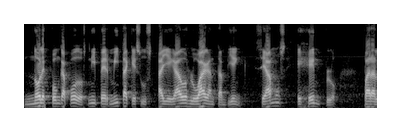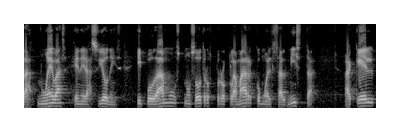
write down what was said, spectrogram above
No les ponga apodos ni permita que sus allegados lo hagan también. Seamos ejemplo para las nuevas generaciones y podamos nosotros proclamar como el salmista aquel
